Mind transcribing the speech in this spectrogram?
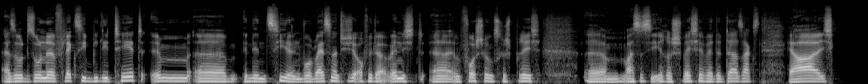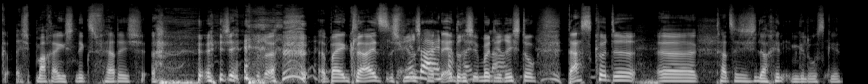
Also so eine Flexibilität im, äh, in den Zielen. Wobei es natürlich auch wieder, wenn ich äh, im Vorstellungsgespräch, ähm, was ist Ihre Schwäche, wenn du da sagst, ja, ich, ich mache eigentlich nichts fertig. ich ändere, bei kleinsten Schwierigkeiten ändere ich immer Plan. die Richtung. Das könnte äh, tatsächlich nach hinten losgehen.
